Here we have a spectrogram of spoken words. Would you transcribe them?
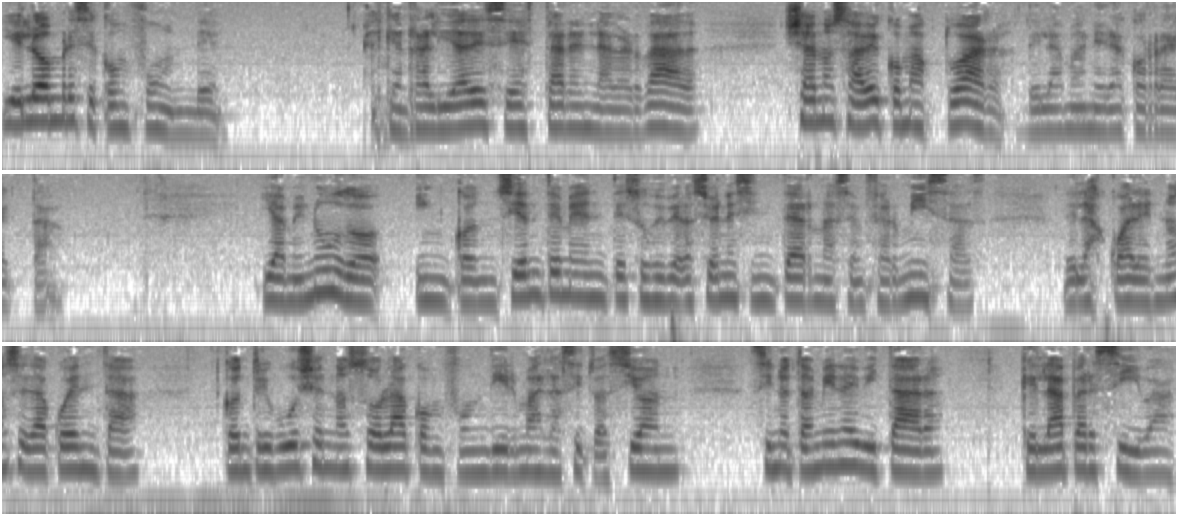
Y el hombre se confunde. El que en realidad desea estar en la verdad ya no sabe cómo actuar de la manera correcta. Y a menudo, inconscientemente, sus vibraciones internas enfermizas, de las cuales no se da cuenta, contribuyen no solo a confundir más la situación, sino también a evitar que la perciba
